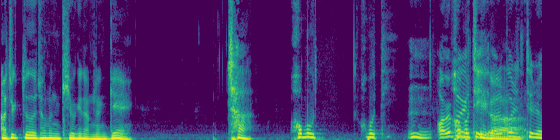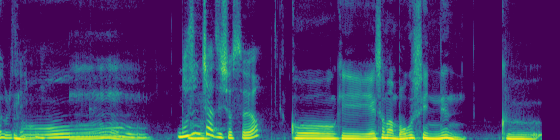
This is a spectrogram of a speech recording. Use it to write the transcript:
아직도 저는 기억에 남는 게 차 허브 허브티 음, herbal tea, herbal tea라고 그러세요. 오. 음. 무슨 차 드셨어요? 거기에서만 먹을 수 있는 그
